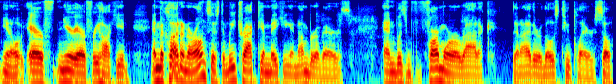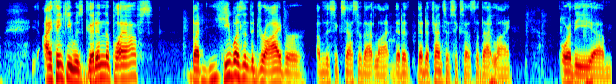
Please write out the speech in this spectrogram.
you know, air near air free hockey. And, and McLeod in our own system, we tracked him making a number of errors and was far more erratic than either of those two players. So I think he was good in the playoffs, but Mhm. he wasn't the driver of the success of that line, the, the defensive success of that line or the um,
